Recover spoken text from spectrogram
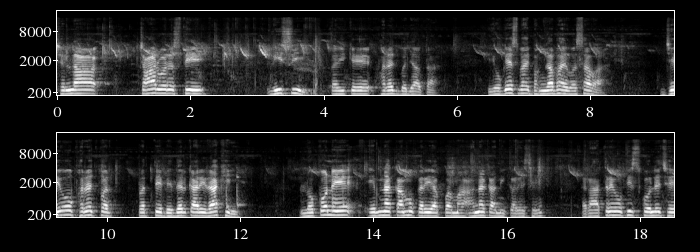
છેલ્લા ચાર વર્ષથી વીસી તરીકે ફરજ બજાવતા યોગેશભાઈ ભંગાભાઈ વસાવા જેઓ ફરજ પર પ્રત્યે બેદરકારી રાખી લોકોને એમના કામો કરી આપવામાં આનાકાની કરે છે. રાત્રે ઓફિસ ખોલે છે,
